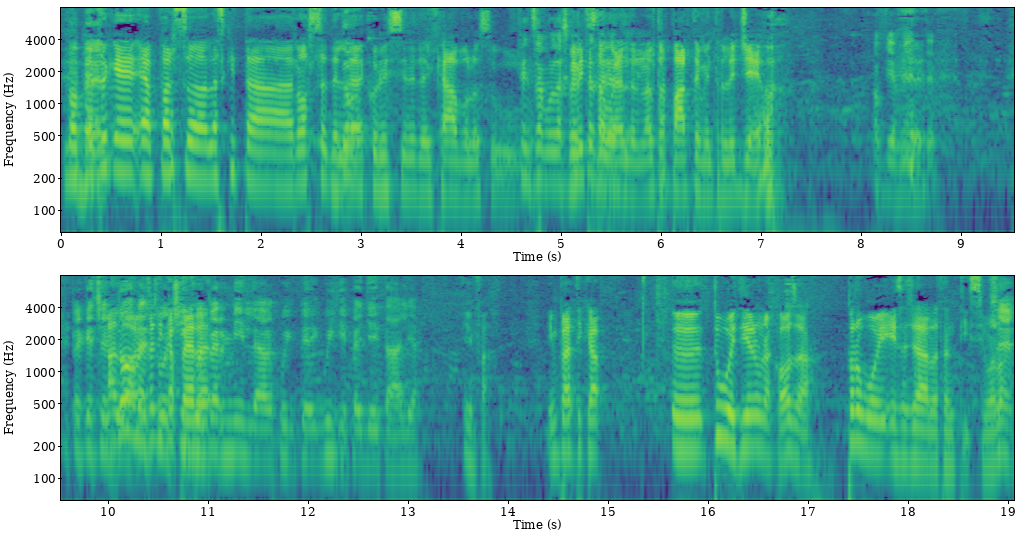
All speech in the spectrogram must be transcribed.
Va È perché è apparso la scritta rossa della Do- connessione del cavolo su. Pensavo la Ovviamente scritta stavo delle- guardando da un'altra parte mentre leggevo. Ovviamente. Perché c'è il dono e il tuo pratica 5 per- per 1000 al Wiki- Wikipedia Italia. Infatti, in pratica, eh, tu vuoi dire una cosa, però vuoi esagerarla tantissimo, no? Sì.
